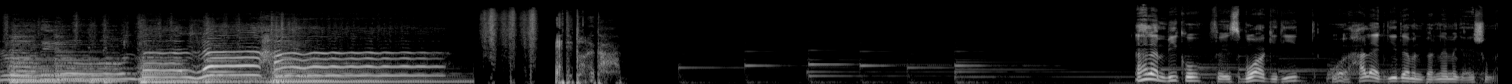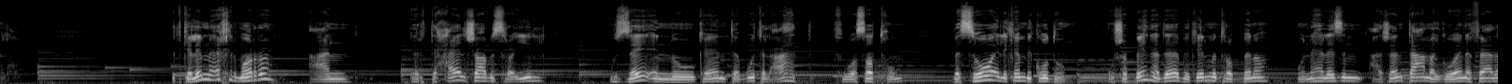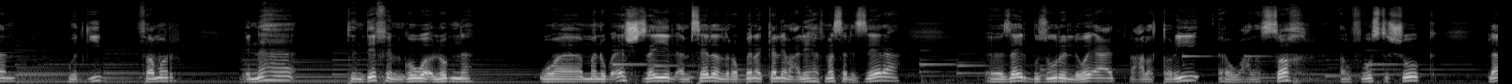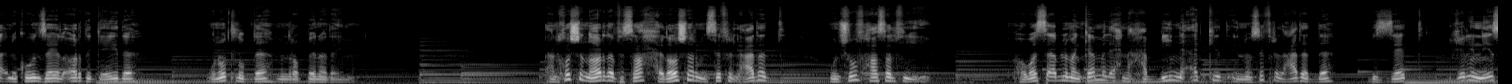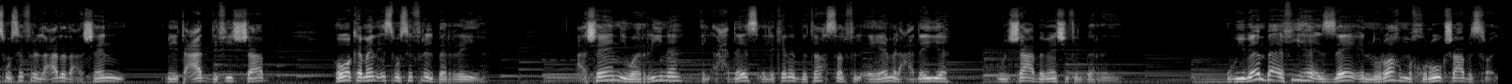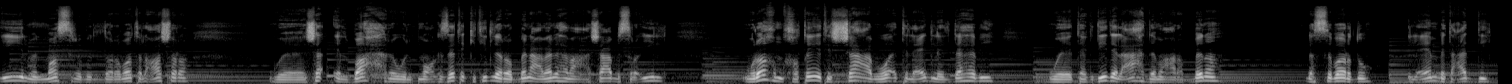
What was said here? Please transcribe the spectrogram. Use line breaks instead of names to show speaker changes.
راديو الملاحة. اديتور دعم
أهلا بيكم في أسبوع جديد وحلقة جديدة من برنامج عيش وملح. اتكلمنا آخر مرة عن ارتحال شعب إسرائيل وإزاي إنه كان تابوت العهد في وسطهم بس هو اللي كان بيقودهم وشبهنا ده بكلمة ربنا وإنها لازم عشان تعمل جوانا فعلا وتجيب ثمر إنها تندفن جوه قلوبنا وما نبقاش زي الامثله اللي ربنا اتكلم عليها في مثل الزارع آه، زي البذور اللي وقعت على الطريق أو على الصخر أو في وسط الشوك. لا نكون زي الأرض الجيدة ونطلب ده من ربنا دايما. هنخش النهارده في صح 11 من سفر العدد ونشوف حصل فيه إيه. هو بس قبل ما نكمل إحنا حابين نأكد إنه سفر العدد ده بالذات غير إن اسمه سفر العدد عشان بيتعد فيه الشعب هو كمان اسمه سفر البرية عشان يورينا الأحداث اللي كانت بتحصل في الأيام العادية والشعب ماشي في البرية. وبيبان بقى فيها إزاي إنه رغم خروج شعب إسرائيل من مصر بالضربات العشرة وشق البحر والمعجزات الكتير اللي ربنا عملها مع شعب إسرائيل ورغم خطية الشعب وقت العجل الذهبي وتجديد العهد مع ربنا بس برضه الأيام بتعدي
